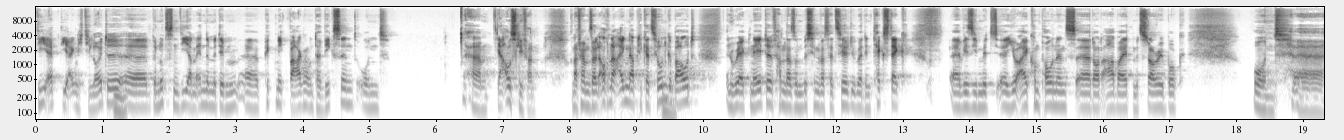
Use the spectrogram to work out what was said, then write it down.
die App, die eigentlich die Leute mhm. äh, benutzen, die am Ende mit dem äh, Picknickwagen unterwegs sind und ähm, ja, ausliefern. Und dafür haben sie halt auch eine eigene Applikation mhm. gebaut in React Native, haben da so ein bisschen was erzählt über den Tech-Stack, äh, wie sie mit äh, UI-Components äh, dort arbeiten, mit Storybook und äh,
